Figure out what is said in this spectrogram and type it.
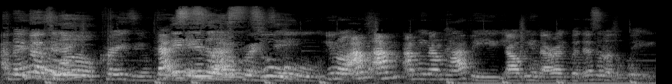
I think that's a little crazy. That It is is a that's little crazy. Too. You know, I'm, I'm, I mean, I'm happy y'all being direct, but there's another way.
